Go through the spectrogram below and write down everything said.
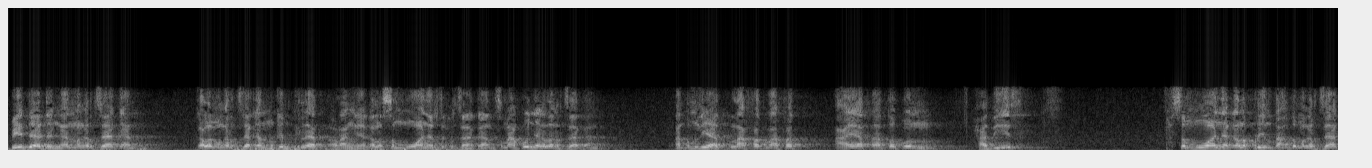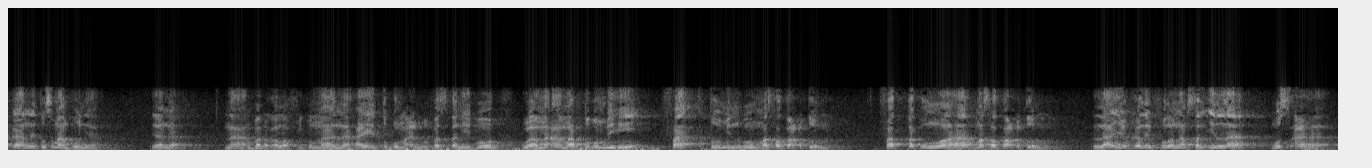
beda dengan mengerjakan. Kalau mengerjakan mungkin berat orangnya kalau semuanya harus dikerjakan, semampunya kalau mengerjakan. Antum lihat lafaz-lafaz ayat ataupun hadis semuanya kalau perintah untuk mengerjakan itu semampunya. Ya enggak? Nah, barakallahu fikum ma nahaitukum anhu fastanibu wa ma amartukum bihi fa'tu minhum mastata'tum fattaqullaha masata'tum. La yukallifu nafsan illa wus'aha.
